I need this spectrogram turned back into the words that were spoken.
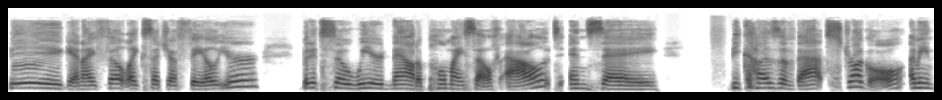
big and I felt like such a failure. But it's so weird now to pull myself out and say, because of that struggle, I mean,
